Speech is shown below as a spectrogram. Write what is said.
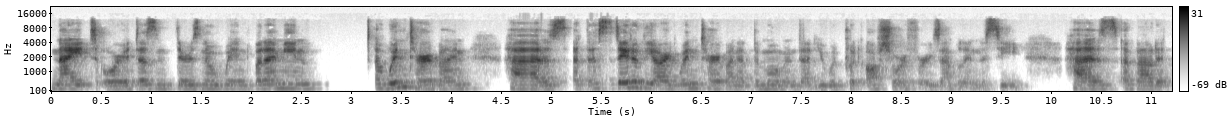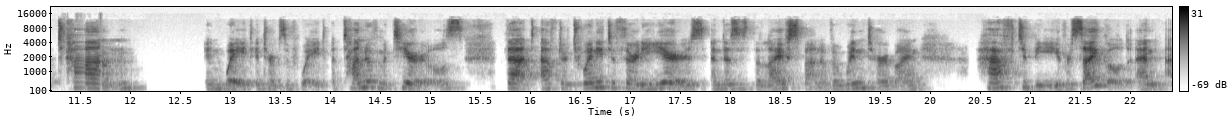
night or it doesn't there's no wind but i mean a wind turbine has at the state of the art wind turbine at the moment that you would put offshore for example in the sea has about a ton in weight, in terms of weight, a ton of materials that after 20 to 30 years, and this is the lifespan of a wind turbine, have to be recycled. And uh,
